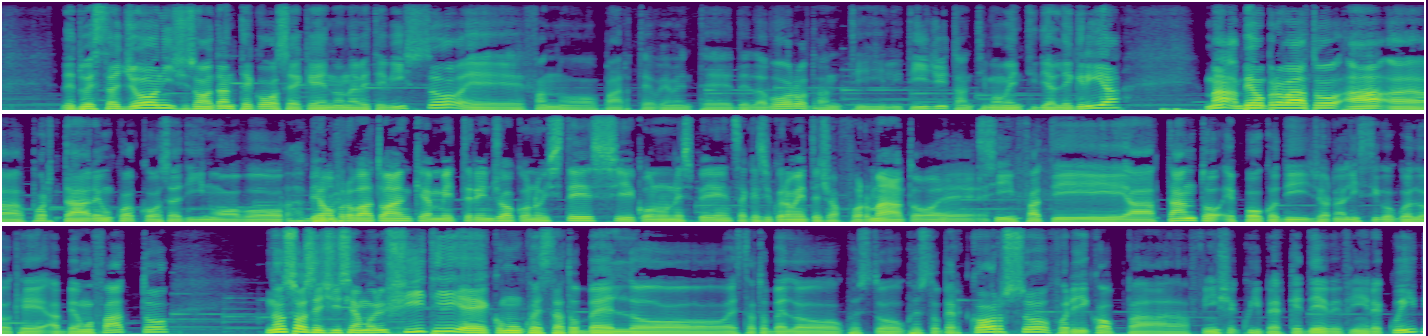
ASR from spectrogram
le due stagioni, ci sono tante cose che non avete visto e fanno parte ovviamente del lavoro, tanti litigi, tanti momenti di allegria. Ma abbiamo provato a eh, portare un qualcosa di nuovo. Abbiamo provato anche a mettere in gioco noi stessi con un'esperienza che sicuramente ci ha formato. E... Sì, infatti ha tanto e poco di giornalistico quello che abbiamo fatto. Non so se ci siamo riusciti e comunque è stato bello, è stato bello questo, questo percorso. Fuori di coppa finisce qui perché deve finire qui.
